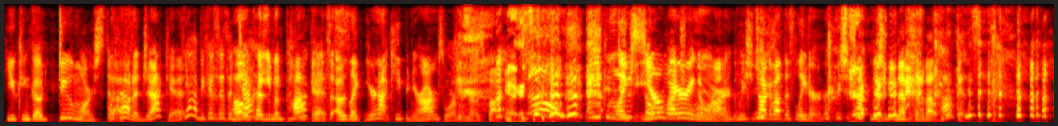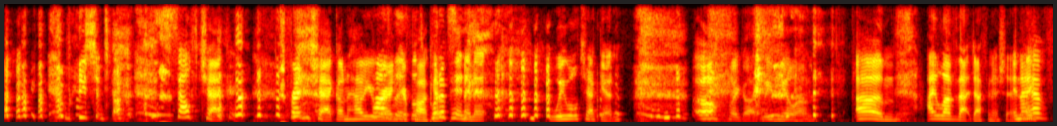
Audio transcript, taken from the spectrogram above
You can go do more stuff without a jacket. Yeah, because with a Oh, jacket you need pockets. pockets. I was like, you're not keeping your arms warm in those pockets. no, but you can like do so you're much wearing them wrong. We should talk about this later. We should talk, we should do an episode about pockets. we should talk self check, friend check on how you're Pause wearing this. your Let's pockets. put a pin in it. we will check in. Oh my god, leave me alone. Um, I love that definition. and I have,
